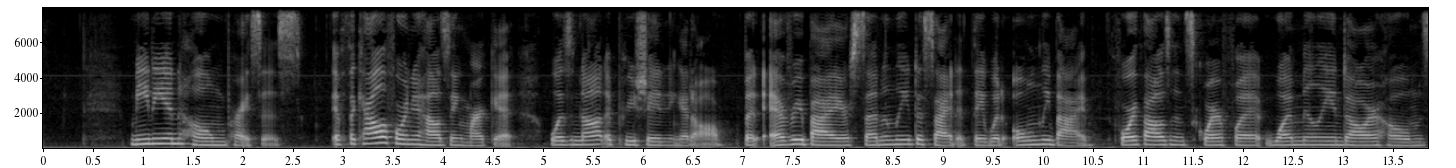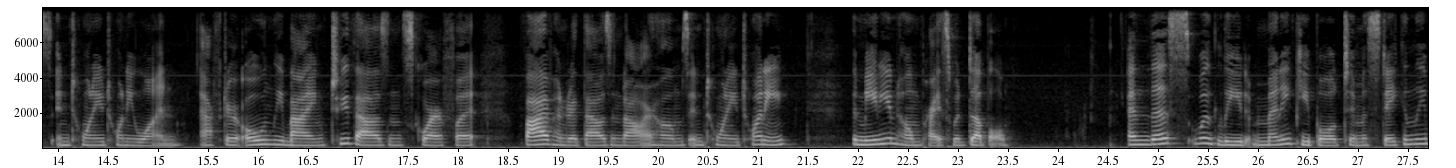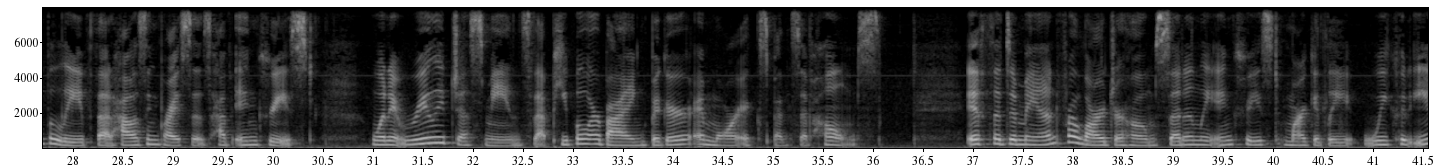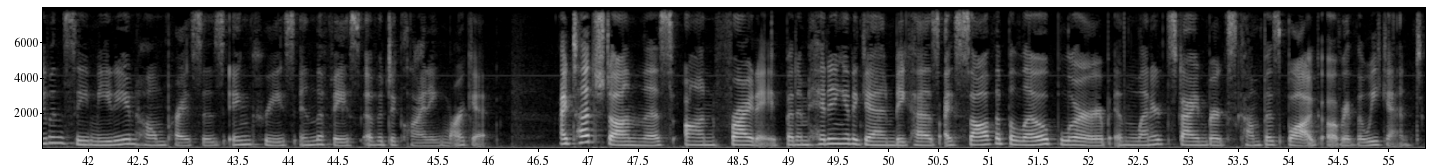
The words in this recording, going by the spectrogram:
Median Home Prices. If the California housing market was not appreciating at all, but every buyer suddenly decided they would only buy 4,000 square foot, $1 million homes in 2021 after only buying 2,000 square foot, $500,000 homes in 2020, the median home price would double. And this would lead many people to mistakenly believe that housing prices have increased when it really just means that people are buying bigger and more expensive homes. If the demand for larger homes suddenly increased markedly, we could even see median home prices increase in the face of a declining market. I touched on this on Friday, but I'm hitting it again because I saw the below blurb in Leonard Steinberg's Compass blog over the weekend.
